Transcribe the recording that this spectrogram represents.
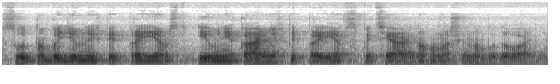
суднобудівних підприємств і унікальних підприємств спеціального машинобудування.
